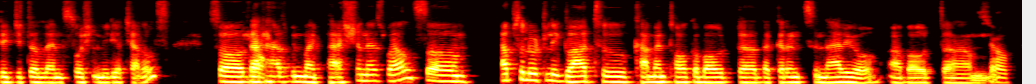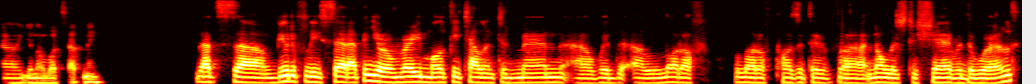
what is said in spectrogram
digital and social media channels. So that has been my passion as well. So absolutely glad to come and talk about uh, the current scenario about um, sure. uh, you know what's happening. That's uh, beautifully said. I think you're a very multi-talented man uh, with a lot of a lot of positive uh, knowledge to share with the world.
